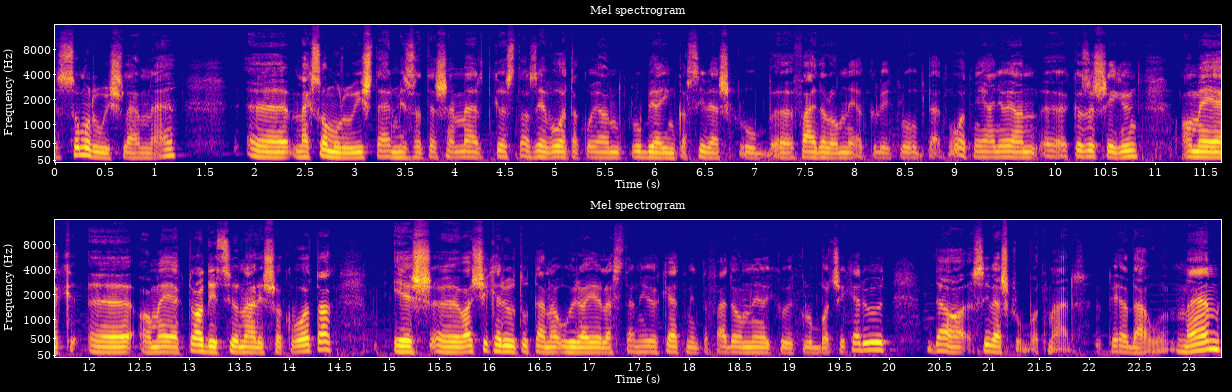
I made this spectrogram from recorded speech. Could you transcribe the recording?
szomorú is lenne, meg szomorú is természetesen, mert közt azért voltak olyan klubjaink, a Szíves Klub, Fájdalom nélküli klub, tehát volt néhány olyan közösségünk, amelyek, amelyek tradicionálisak voltak, és vagy sikerült utána újraéleszteni őket, mint a Fájdalom nélküli klubot sikerült, de a Szíves klubot már például nem,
